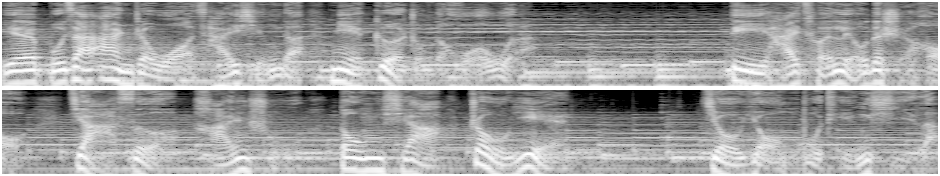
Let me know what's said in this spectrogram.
也不再按着我才行的灭各种的活物了。地还存留的时候，稼穑、寒暑、冬夏、昼夜，就永不停息了。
